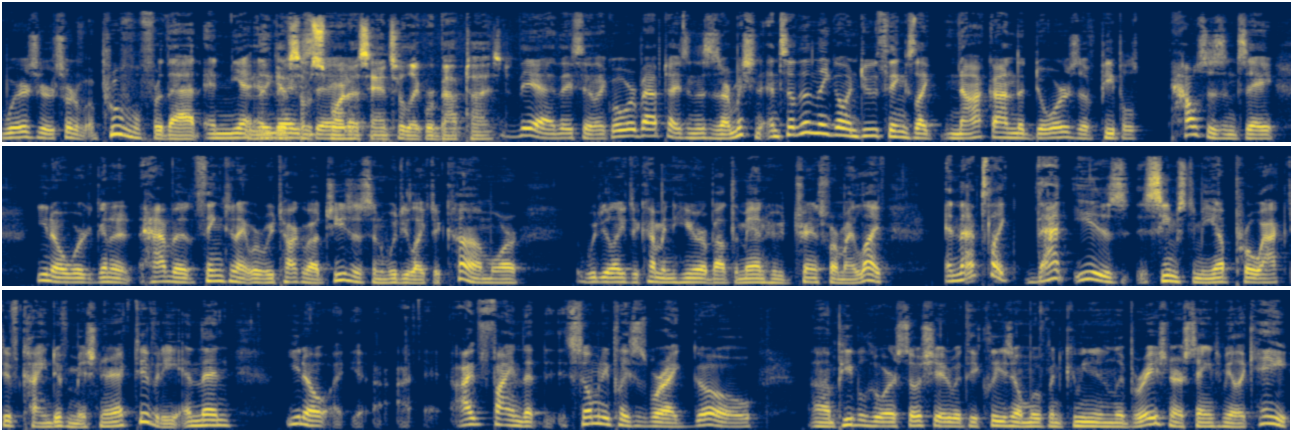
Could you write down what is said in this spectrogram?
where's your sort of approval for that and yet And they and give they some say- smart ass answer like we're baptized. yeah, they say like, well, we're baptized and this is our mission. And so then they go and do things like knock on the doors of people's houses and say, you know, we're going to have a thing tonight where we talk about Jesus and would you like to come or would you like to come and hear about the man who transformed my life? And that's like that is seems to me a proactive kind of missionary activity. And then, you know, I, I find that so many places where I go, um, people who are associated with the ecclesial movement, communion and liberation, are saying to me like, "Hey,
